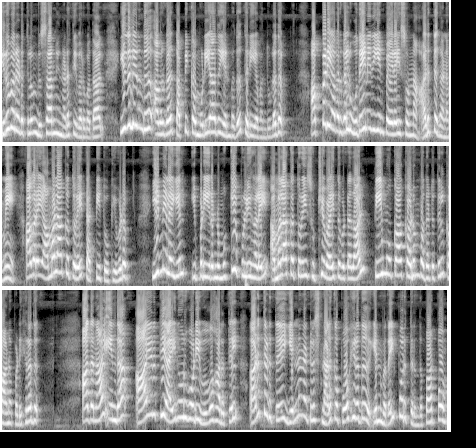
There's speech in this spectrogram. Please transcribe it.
இருவரிடத்திலும் விசாரணை நடத்தி வருவதால் இதிலிருந்து அவர்கள் தப்பிக்க முடியாது என்பது தெரிய வந்துள்ளது அப்படி அவர்கள் உதயநிதியின் பெயரை சொன்ன அடுத்த கணமே அவரை அமலாக்கத்துறை தட்டி தூக்கிவிடும். இந்நிலையில் இப்படி இரண்டு முக்கிய புள்ளிகளை அமலாக்கத்துறை சுற்றி வளைத்து விட்டதால் திமுக கடும் பதட்டத்தில் காணப்படுகிறது. அதனால் இந்த ஆயிரத்தி ஐநூறு கோடி விவகாரத்தில் அடுத்தடுத்து என்னென்ன ட்விஸ்ட் நடக்கப் போகிறது என்பதை பொறுத்திருந்து பார்ப்போம்.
